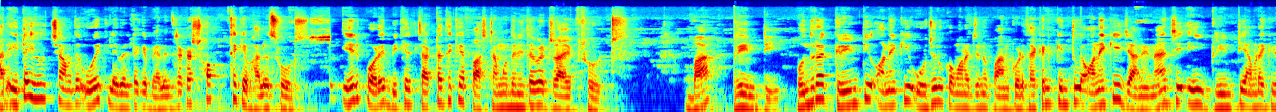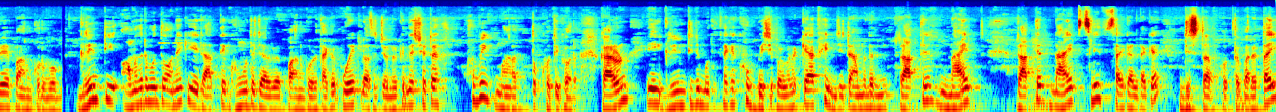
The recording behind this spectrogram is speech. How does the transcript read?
আর এটাই হচ্ছে আমাদের ওয়েট লেভেলটাকে ব্যালেন্স রাখার সব থেকে ভালো সোর্স এরপরে বিকেল চারটা থেকে পাঁচটার মধ্যে নিতে হবে ড্রাই ফ্রুট বা গ্রিন টি বন্ধুরা গ্রিন টি অনেকেই ওজন কমানোর জন্য পান করে থাকেন, কিন্তু অনেকেই জানে না যে এই গ্রিন টি আমরা কীভাবে পান করব। গ্রিন টি আমাদের মধ্যে অনেকেই রাতে ঘুমোতে যাবে পান করে থাকে ওয়েট লসের জন্য। কিন্তু সেটা খুবই মারাত্মক ক্ষতিকর। কারণ এই গ্রিন টির মধ্যে থাকে খুব বেশি পরিমাণে ক্যাফিন যেটা আমাদের রাতের নাইট রাতের নাইট স্লিপ সাইকেলটাকে ডিস্টার্ব করতে পারে। তাই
